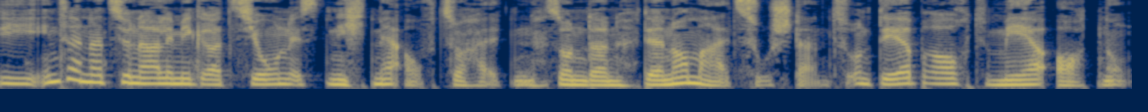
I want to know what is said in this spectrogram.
Die internationale Migration ist nicht mehr aufzuhalten, sondern der Normalzustand. Und der braucht mehr Ordnung.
